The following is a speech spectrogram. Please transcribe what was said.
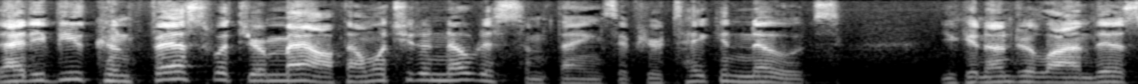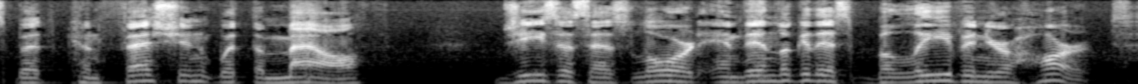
That if you confess with your mouth, I want you to notice some things. If you're taking notes, you can underline this, but confession with the mouth, Jesus as Lord, and then look at this believe in your heart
